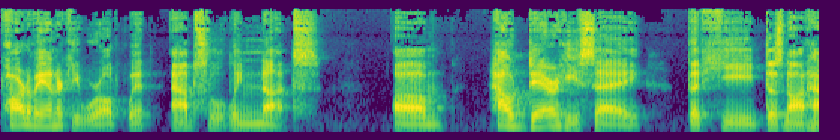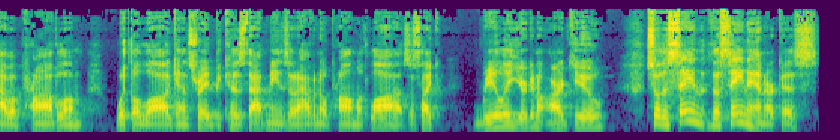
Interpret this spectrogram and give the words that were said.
part of anarchy world went absolutely nuts. Um, how dare he say that he does not have a problem with a law against rape because that means that I have no problem with laws. It's like, really, you're going to argue? So the sane, the sane anarchists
